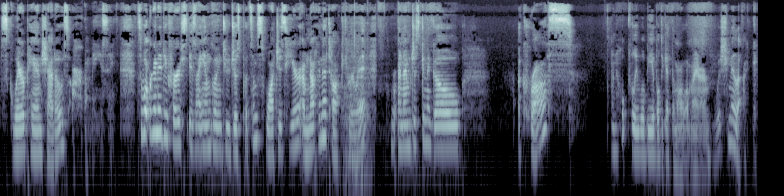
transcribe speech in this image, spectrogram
square pan shadows are amazing. So what we're going to do first is I am going to just put some swatches here. I'm not going to talk through it, and I'm just going to go across, and hopefully we'll be able to get them all on my arm. Wish me luck.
